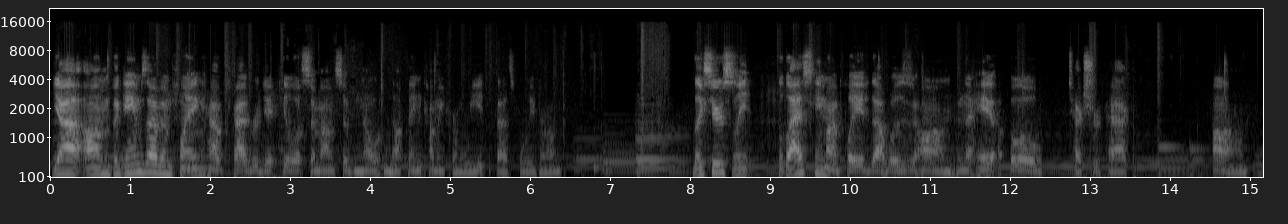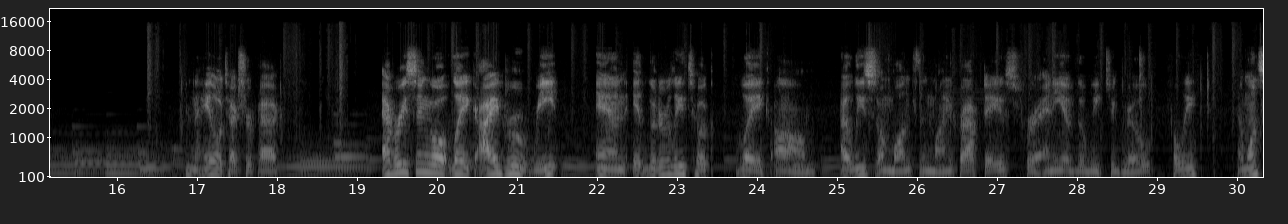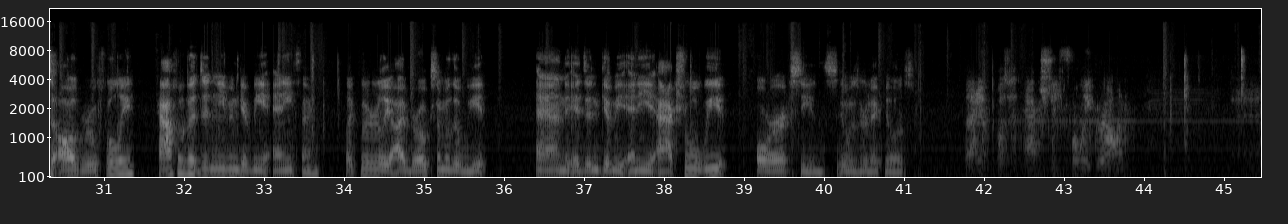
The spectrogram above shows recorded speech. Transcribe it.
Yeah, um, the games I've been playing have had ridiculous amounts of no nothing coming from wheat that's fully grown. Like seriously, the last game I played that was um in the Halo texture pack, um, in the Halo texture pack, every single like I grew wheat, and it literally took like um at least a month in Minecraft days for any of the wheat to grow fully. And once it all grew fully, half of it didn't even give me anything. Like literally, I broke some of the wheat, and it didn't give me any actual wheat or seeds. It was ridiculous. Then it wasn't actually fully grown.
